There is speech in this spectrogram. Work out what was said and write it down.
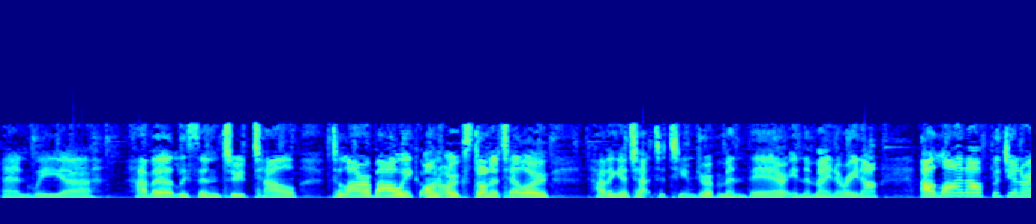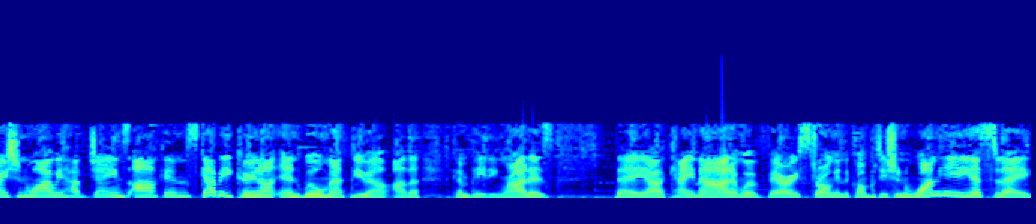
and we uh, have a listen to Tal Talara Barwick on Oaks Donatello, having a chat to Tim Dreverman there in the main arena. Our lineup for Generation Y, we have James Arkins, Gabby Cooner, and Will Matthew, our other competing riders. They uh, came out and were very strong in the competition. Won here yesterday.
